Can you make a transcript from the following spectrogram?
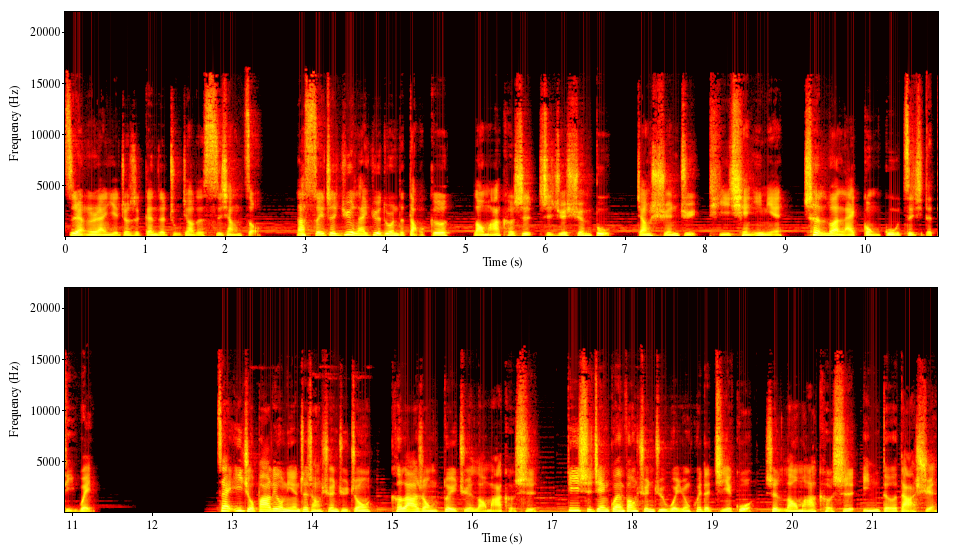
自然而然也就是跟着主教的思想走。那随着越来越多人的倒戈，老马可是直接宣布。将选举提前一年，趁乱来巩固自己的地位。在一九八六年这场选举中，克拉荣对决老马可士。第一时间，官方选举委员会的结果是老马可士赢得大选。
